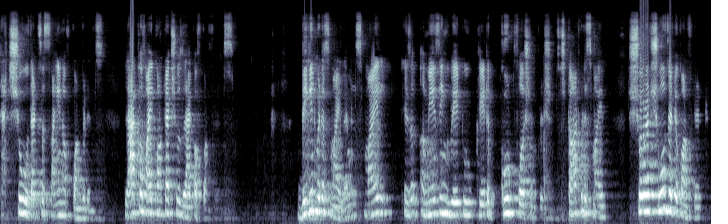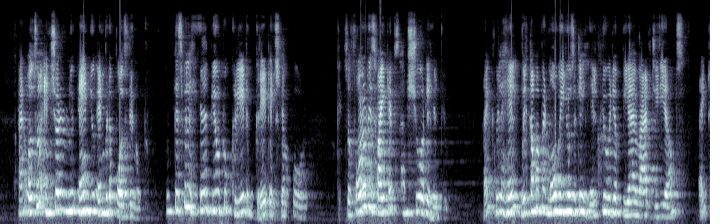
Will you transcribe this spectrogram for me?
That shows that's a sign of confidence. Lack of eye contact shows lack of confidence. Begin with a smile. I mean smile is an amazing way to create a good first impression. So start with a smile show that shows that you're confident. And also ensure that when you end you end with a positive note. This will help you to create a great extempo. Okay. so follow these five tips. I'm sure it will help you. Right? We'll help we'll come up with more videos it will help you with your pi wat gd rounds right?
